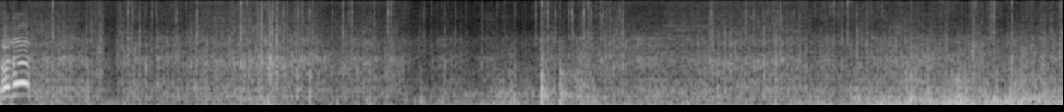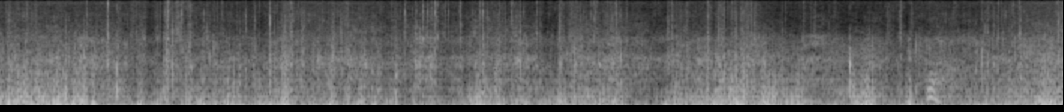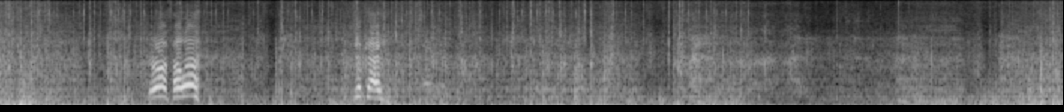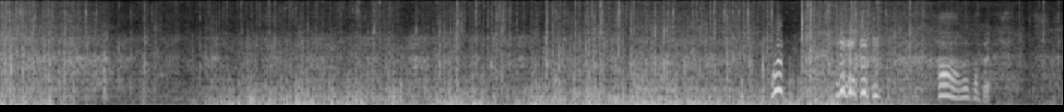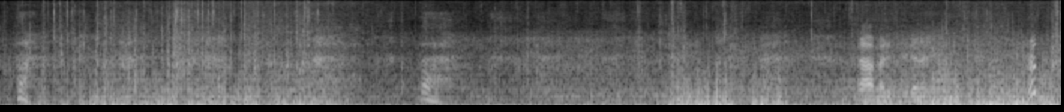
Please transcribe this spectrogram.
Right up! You alright, fella? You okay? Whoop! ah, look up it. Now ah, I'm ready to do dinner. Whoop!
